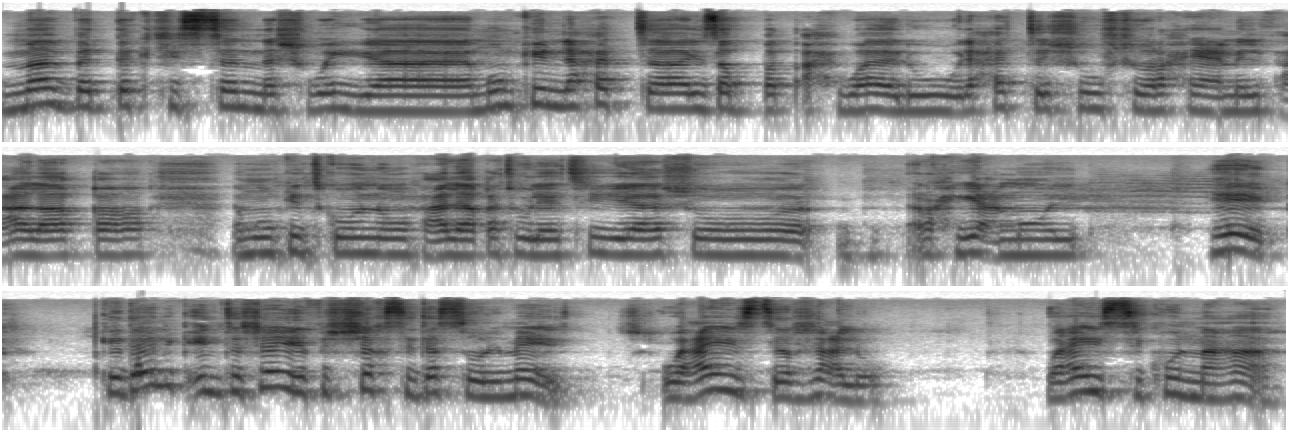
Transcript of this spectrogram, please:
ما بدك تستنى شوية ممكن لحتى يزبط أحواله لحتى يشوف شو راح يعمل في علاقة. ممكن تكونوا في علاقة ثلاثية شو راح يعمل. هيك. كذلك أنت شايف الشخص ده الميت وعايز ترجع له وعايز تكون معاه.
